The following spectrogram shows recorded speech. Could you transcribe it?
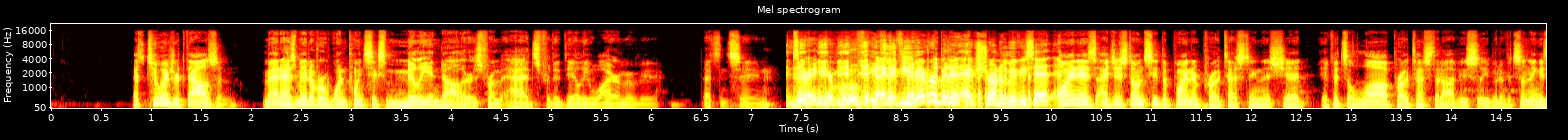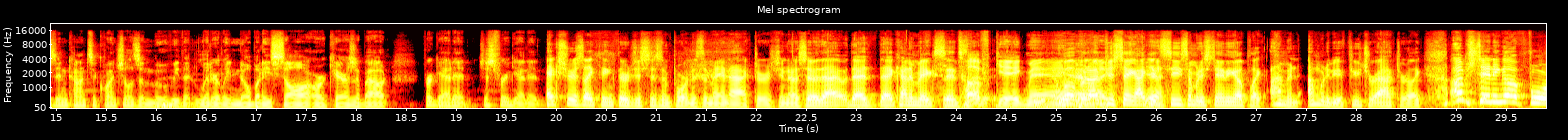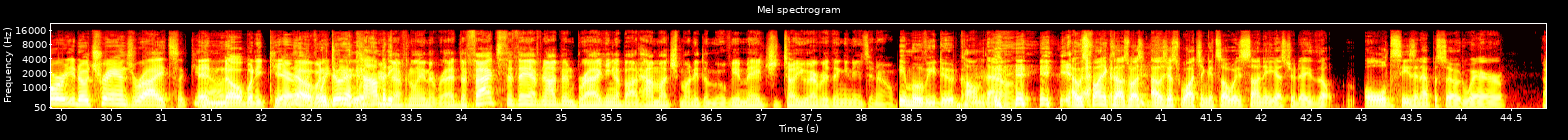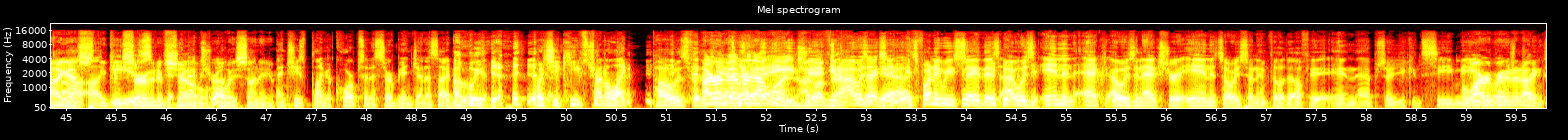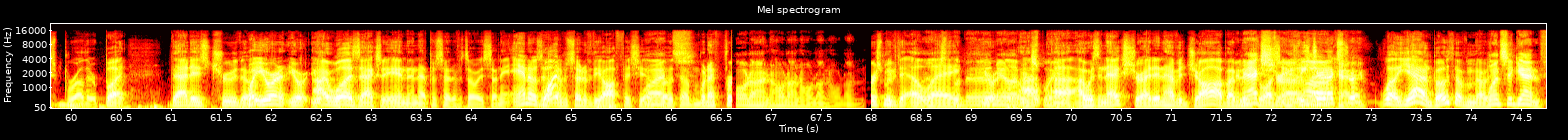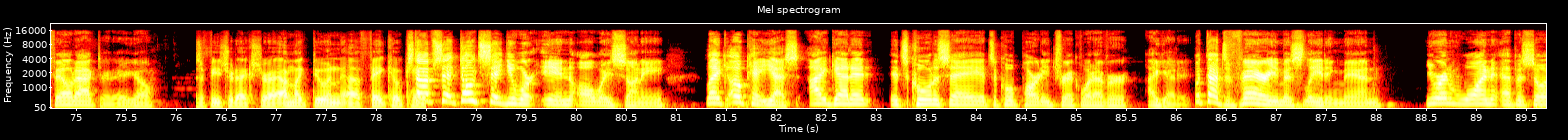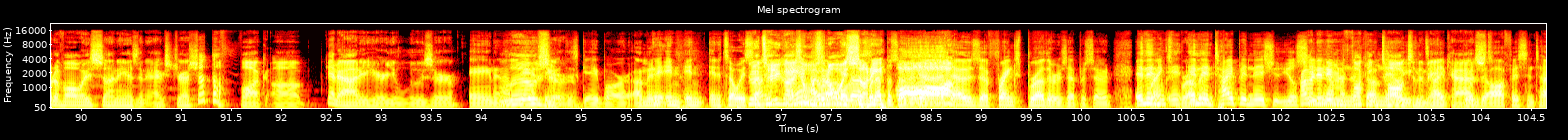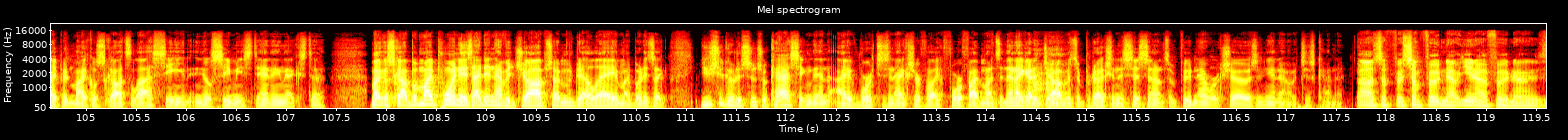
That's 200,000. Meta has made over 1.6 million dollars from ads for the Daily Wire movie. That's insane. during your movie. and if you've ever been an extra on a movie set, the Point is, I just don't see the point in protesting this shit. If it's a law, protest it obviously. But if it's something as inconsequential as a movie that literally nobody saw or cares about, forget it. Just forget it. extras I think they're just as important as the main actors, you know. So that that that kind of makes It's a sense. tough that- gig, man. Well, but Yeah, I'm just saying I yeah. can see somebody standing up like I'm an I'm going to be a future actor. Like I'm standing up for you know trans rights. Like you and know, nobody cares. nobody We're doing a cares. They're comedy definitely in the red. The fact that they have not been bragging about how much money the movie made should tell you everything you need to know. movie, dude. Calm down. I was funny because I was I was just watching It's Always Sunny yesterday, the old season episode where Ah, yes, uh, the Dee conservative show, extra, Always Sunny. and she's playing a corpse in a Serbian genocide Oh, movie. yeah, yeah. But she keeps trying to like pose for the I remember that the one. I agent. love You know. I was actually. Yeah. It's funny we say this. I was in an ex. I was an extra in It's Always Sunny in Philadelphia in the episode. You can see me. But why are we bringing it up? Frank's brother, but. That is true though. Wait, you were in- you were- you were- I was actually in an episode of It's Always Sunny, and I was in What? an episode of The Office. Yeah, What? both of them. When I first Hold on, hold on, hold on, hold on. first moved to LA, Let me, let me, let me I, explain. uh, I was an extra. I didn't have a job. I An moved to Los extra? Angeles. Oh, Featured okay. extra? Well, yeah, in both of them, I was, Once again, failed actor. There you go. was a featured extra. I'm like doing uh, fake cocaine. Stop say don't say you were in Always Sunny. Like, okay, yes, I get it. It's cool to say, it's a cool party trick, whatever. I get it. But that's very misleading, man. You were in one episode of Always Sunny as an extra. Shut the fuck up. Get out of here, you loser. and I'm dancing Loser. at this gay bar. I'm in. in, in, in It's Always Did I Sunny. tell you guys And it was I an don't Always Sunny? episode it is. yeah, Oh! that was a Frank's brother's episode. And then Frank's and, and then type in this. You'll Probably see me. didn't I'm even in the fucking thumbnail. talk you to can the main type, Go to the office and type in Michael Scott's last scene, and you'll see me standing next to Michael Scott. But my point is, I didn't have a job, so I moved to LA, and my buddy's like, "You should go to Central Casting." Then I worked as an extra for like four or five months, and then I got a job as a production assistant on some Food Network shows, and you know, it just kind of. Oh, so for some food now, you know, food now.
